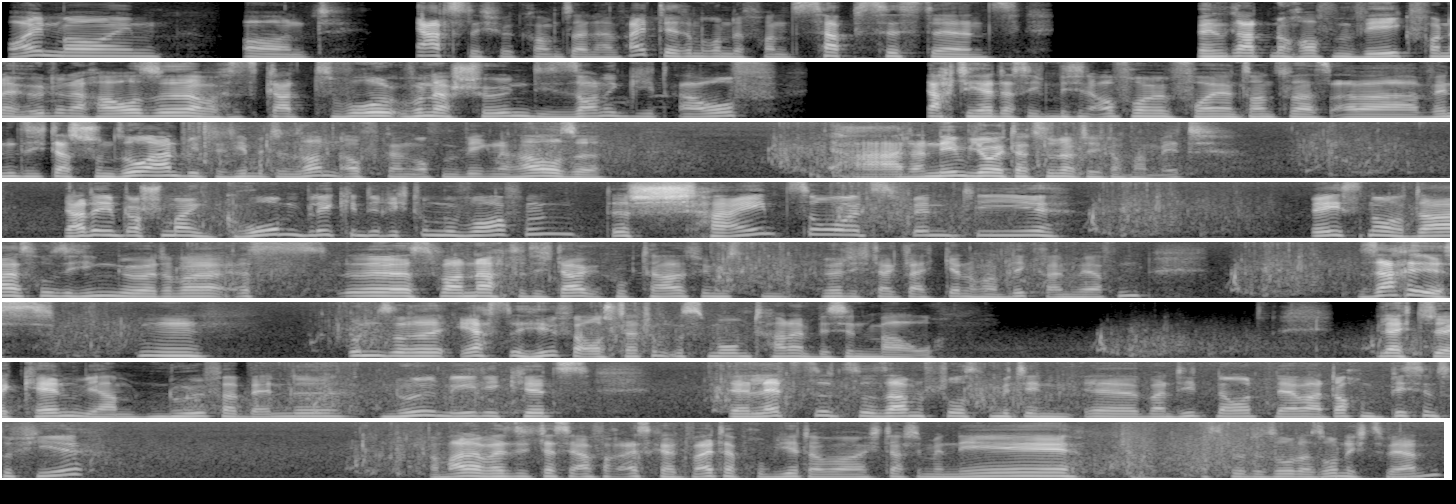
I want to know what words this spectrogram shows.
Moin Moin und herzlich willkommen zu einer weiteren Runde von Subsistence. Bin gerade noch auf dem Weg von der Höhle nach Hause, aber es ist gerade wunderschön, die Sonne geht auf. Ich dachte ja, dass ich ein bisschen aufräume vorher und sonst was, aber wenn sich das schon so anbietet, hier mit dem Sonnenaufgang auf dem Weg nach Hause, ja, dann nehme ich euch dazu natürlich nochmal mit. Ich hatte eben auch schon mal einen groben Blick in die Richtung geworfen. Das scheint so, als wenn die Base noch da ist, wo sie hingehört. Aber es, äh, es war Nacht, als ich da geguckt habe. Deswegen müssten, würde ich da gleich gerne nochmal einen Blick reinwerfen. Sache ist, mh, hm, unsere erste Hilfeausstattung ist momentan ein bisschen mau. Vielleicht zu erkennen, wir haben null Verbände, null Medikits. Der letzte Zusammenstoß mit den äh, Banditen da unten, der war doch ein bisschen zu viel. Normalerweise hätte ich das ja einfach eiskalt weiter probiert, aber ich dachte mir, nee, das würde so oder so nichts werden.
